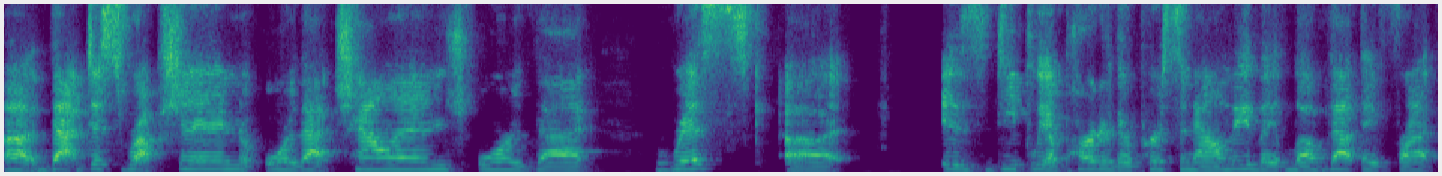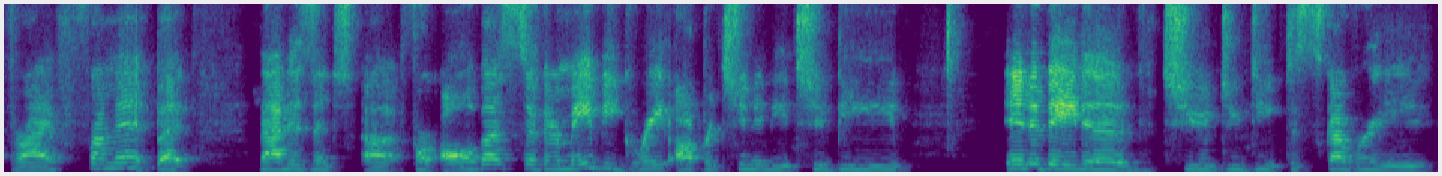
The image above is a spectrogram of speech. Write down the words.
uh, that disruption or that challenge or that risk uh, is deeply a part of their personality. They love that, they thrive from it, but that isn't uh, for all of us. So there may be great opportunity to be innovative, to do deep discovery,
